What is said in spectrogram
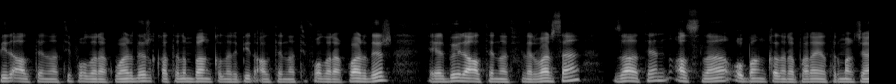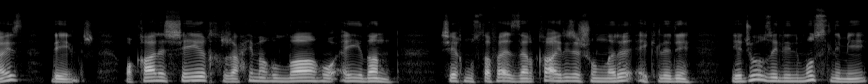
bir alternatif olarak vardır. Katılım bankaları bir alternatif olarak vardır. Eğer böyle alternatifler varsa zaten asla o bankalara para yatırmak caiz değildir. Ve kâle şeyh rahimehullahu eydan. Şeyh Mustafa Ezzerka ayrıca şunları ekledi. Yecuzu lil muslimi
